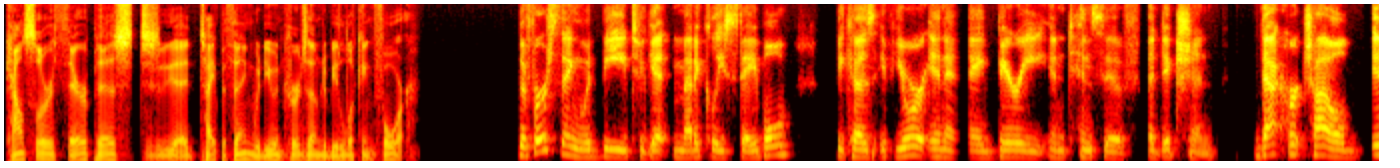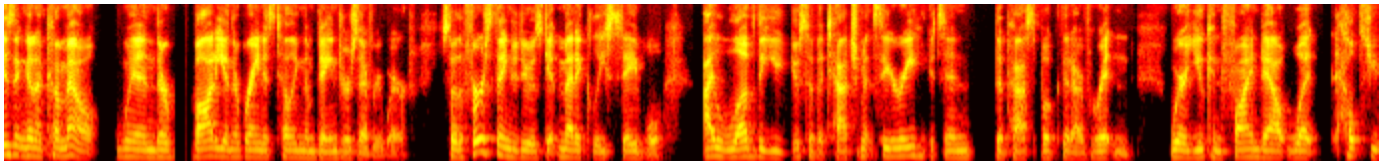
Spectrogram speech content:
counselor, therapist uh, type of thing would you encourage them to be looking for? The first thing would be to get medically stable because if you're in a very intensive addiction that hurt child isn't going to come out when their body and their brain is telling them dangers everywhere. So the first thing to do is get medically stable. I love the use of attachment theory. It's in the past book that i've written where you can find out what helps you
